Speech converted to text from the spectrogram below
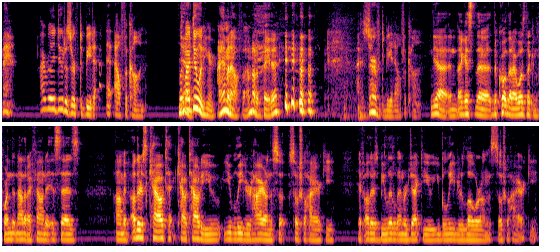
man, I really do deserve to be at, at AlphaCon. What am I doing here? I am an alpha. I'm not a beta. I deserve to be at AlphaCon. yeah, and I guess the the quote that I was looking for, and now that I found it, it says, um, "If others kow kowtow to you, you believe you're higher on the so- social hierarchy. If others belittle and reject you, you believe you're lower on the social hierarchy."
